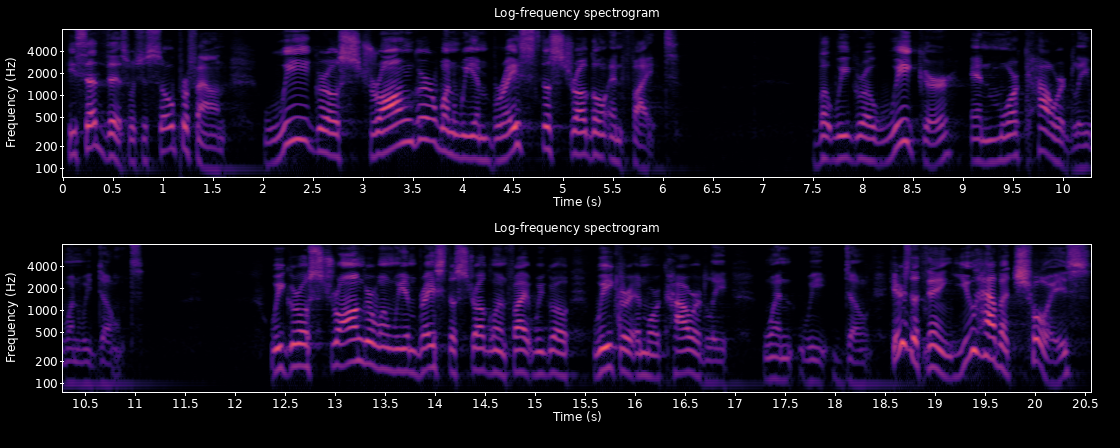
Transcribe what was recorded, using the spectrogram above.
He said this, which is so profound we grow stronger when we embrace the struggle and fight, but we grow weaker and more cowardly when we don't. We grow stronger when we embrace the struggle and fight. We grow weaker and more cowardly when we don't. Here's the thing you have a choice.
